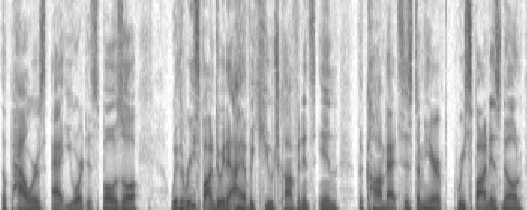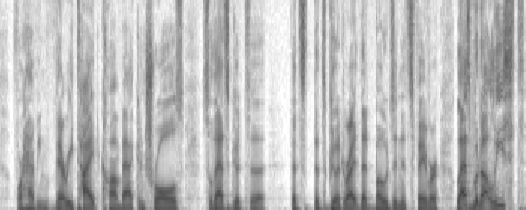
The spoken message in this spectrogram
the powers at your disposal. with Respawn doing it, I have a huge confidence in the combat system here. Respawn is known for having very tight combat controls, so that's good to that's that's good, right? That bodes in its favor. Last but not least,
